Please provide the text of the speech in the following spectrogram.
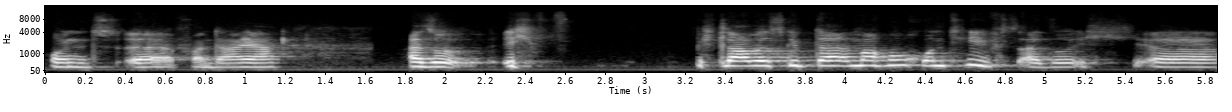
Und äh, von daher, also ich ich glaube, es gibt da immer Hoch und Tiefs. Also ich, äh,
